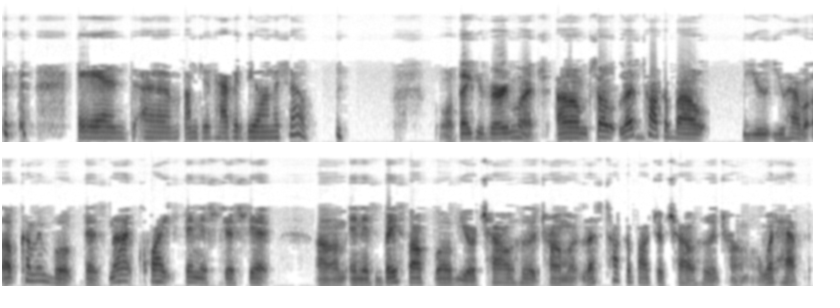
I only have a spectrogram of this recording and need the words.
and um, I'm just happy to be on the show. Well, thank you very much. Um, so let's talk about you. You have an upcoming book that's not quite finished just yet, um, and it's based off of your childhood trauma. Let's talk about your childhood trauma. What happened?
